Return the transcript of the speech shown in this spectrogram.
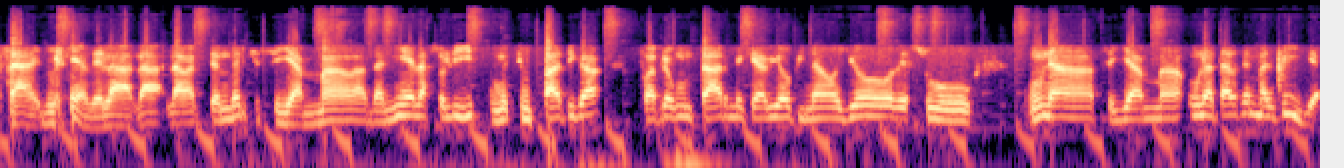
o sea, imagínate, la, la, la bartender que se llamaba Daniela Solís, muy simpática, fue a preguntarme qué había opinado yo de su, una, se llama Una tarde en Maldilla,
